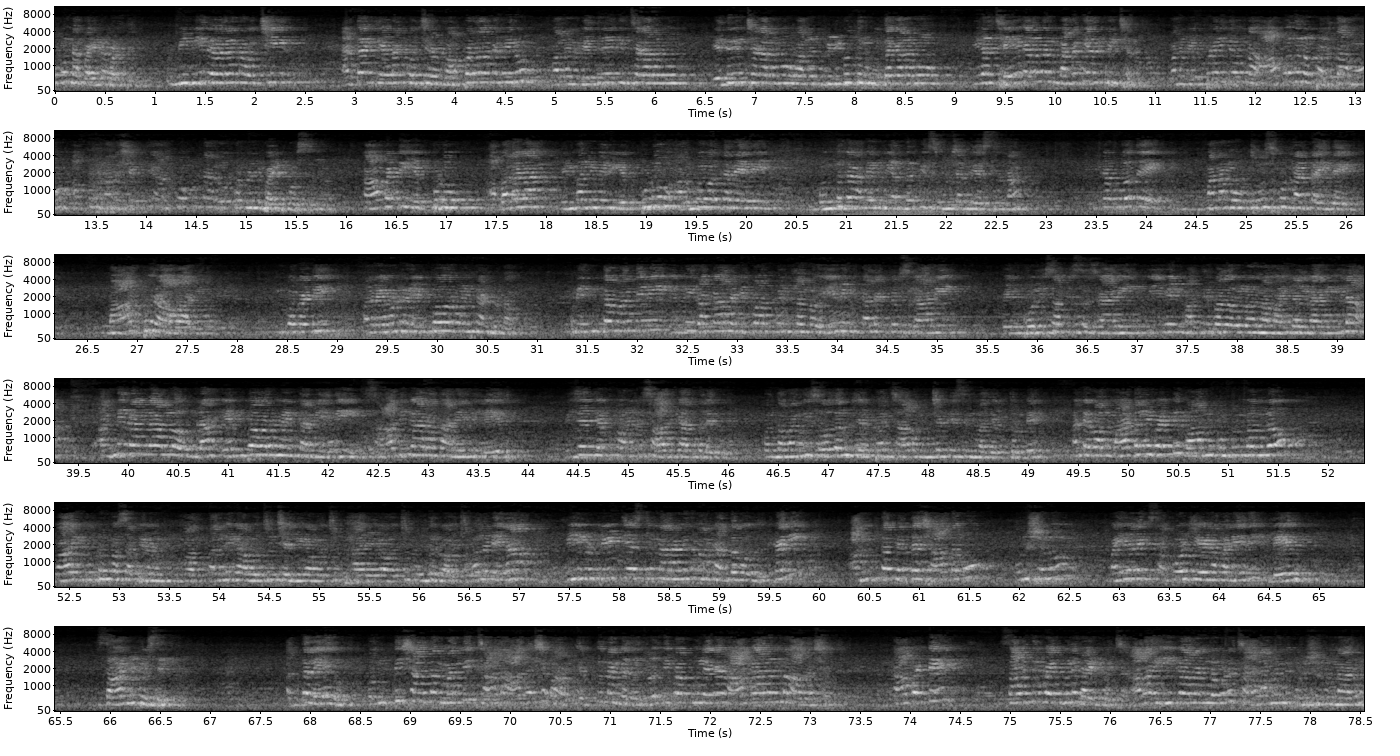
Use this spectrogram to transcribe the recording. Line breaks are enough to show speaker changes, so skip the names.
తప్పకుండా బయటపడతాయి మీ మీద ఎవరైనా వచ్చి అటాక్ చేయడానికి వచ్చినప్పుడు అప్పటిదాకా మీరు వాళ్ళని వ్యతిరేకించగలము ఎదిరించగలము వాళ్ళని పిడిగుతులు ముద్దగలము ఇలా చేయగలమని మనకి అనిపించదు. మనం ఎప్పుడైతే ఒక ఆపదలో పడతామో అప్పుడు మన శక్తి అనుకోకుండా లోపల నుండి బయటకు వస్తుంది. కాబట్టి ఎప్పుడు అబలగా మిమ్మల్ని మీరు ఎప్పుడూ అనుకోవద్దనేది ముందుగా నేను మీ అందరికీ సూచన చేస్తున్నా. ఇకపోతే మనము చూసుకున్నట్టయితే మార్పు రావాలి. ఇంకొకటి మనం ఏమంటారు ఎంపవర్మెంట్ అంటున్నాం. ఇప్పుడు ఇంతమందిని ఇన్ని రకాల డిపార్ట్మెంట్లలో ఈవెన్ కలెక్టర్స్ కానీ పోలీస్ ఆఫీసర్స్ కానీ ఈవెన్ మంత్రి పదవుల్లో ఉన్న మహిళలు కానీ ఇలా అన్ని రంగాల్లో కూడా ఎంపవర్మెంట్ అనేది సాధికారత అనేది లేదు. నిజం చెప్పుకోవాలంటే సాధికారత లేదు. కొంతమంది సోదరులు చెప్పారు చాలా ముచ్చటేసింది వాళ్ళు చెప్తుంటే. అంటే వాళ్ళ మాటల్ని బట్టి వాళ్ళ కుటుంబంలో వారి కుటుంబ సభ్యులు తల్లి కావచ్చు చెల్లి కావచ్చు భార్య కావచ్చు కూతురు కావచ్చు వాళ్ళని ఎలా వీళ్ళు ట్రీట్ చేస్తున్నారనేది మనకు అర్థమవుతుంది. కానీ అంత పెద్ద శాతము పురుషులు మహిళలకి సపోర్ట్ చేయడం అనేది లేదు. సారీ టు సే అంత లేదు. కొద్ది శాతం మంది చాలా ఆదర్శపడారు చెప్తున్నాం కదా జ్యోతిబా పూలే గారు ఆ కాలంలో ఆదర్శం. కాబట్టి సావిత్రిబాయి పూలే బయటకు వచ్చారు. అలా ఈ కాలంలో కూడా చాలా మంది పురుషులు ఉన్నారు.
